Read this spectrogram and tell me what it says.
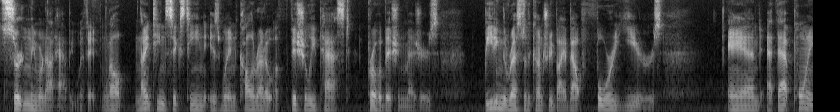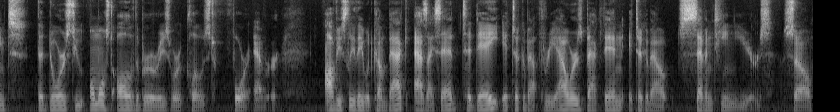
certainly were not happy with it. Well, 1916 is when Colorado officially passed prohibition measures beating the rest of the country by about four years. And at that point, the doors to almost all of the breweries were closed forever. Obviously, they would come back. As I said, today it took about three hours. Back then, it took about 17 years. So,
